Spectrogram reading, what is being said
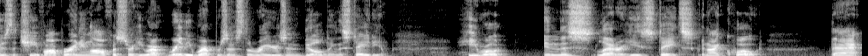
is the chief operating officer. He re really represents the Raiders in building the stadium. He wrote in this letter, he states, and I quote, that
